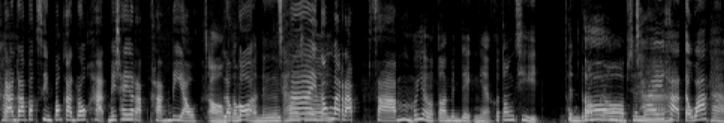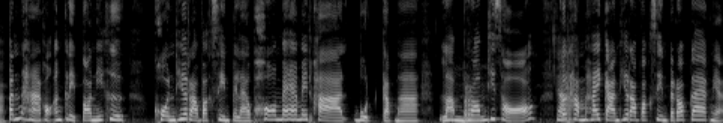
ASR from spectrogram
ค่ะการรับวัคซีนป้องกันโรคหัดไม่ใช่รับครั้งเดียวอ๋อมันแล้วต้องก็ต่อเนื่องใช่ใช่ต้องมารับซ้ำเพราะอย่างตอนเป็นเด็กเนี่ยก็ต้องฉีดถูเป็นกรต้องอบๆใช่ไหมใช่ค่ะ แต่ว่าค่ะปัญหาของอังกฤษตอนนี้คือ คนที่รับวัคซีนไปแล้ว พ่อแม่ไม่พาบุตรกลับมารับรอบที่สองค่ะก็ทำให้การที่รับวัคซีนไปรอบแรกเนี่ย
